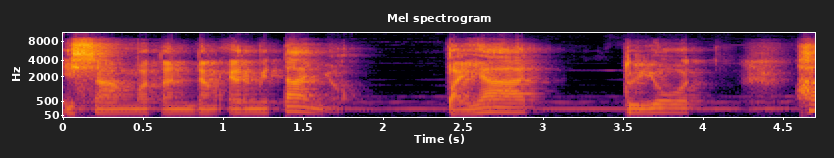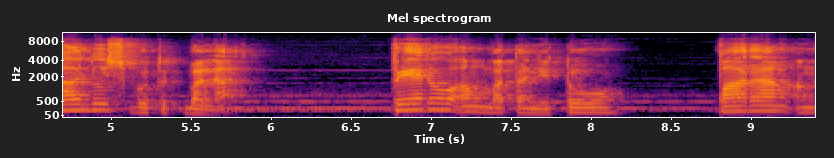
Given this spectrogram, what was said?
Isang matandang ermitanyo, payat, tuyot, halos butot balat. Pero ang mata nito parang ang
